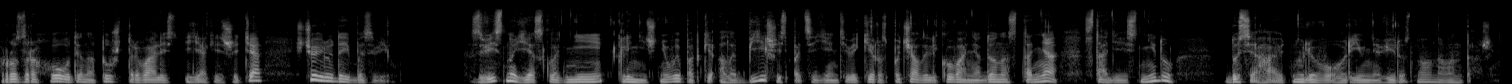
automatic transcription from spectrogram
розраховувати на ту ж тривалість і якість життя, що й людей без ВІЛ. Звісно, є складні клінічні випадки, але більшість пацієнтів, які розпочали лікування до настання стадії СНІДу, досягають нульового рівня вірусного навантаження.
